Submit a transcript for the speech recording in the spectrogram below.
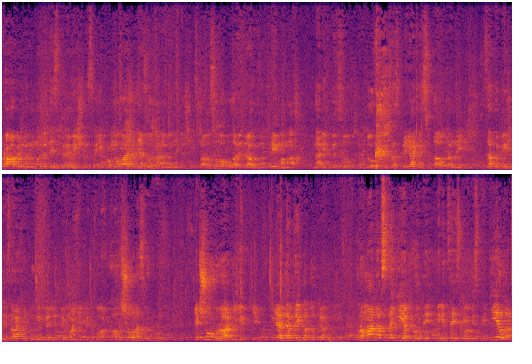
правильно, ми може десь перевищили свої повноваження з органами внутрішніх справ. Особа була відразу затримана навіть без догляду. За сприяння суда обраний запобіжний захід у вигляді тримання під вартою. Але що у нас виходить? Якщо в Радіївці, я для прикладу приводу, громада встає проти міліцейського безпреділа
